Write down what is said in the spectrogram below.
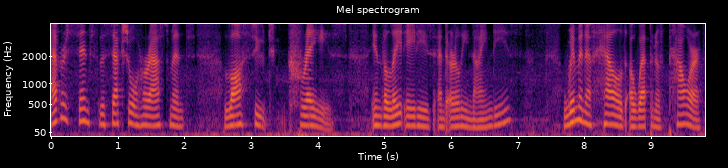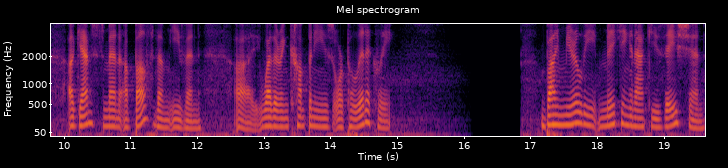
ever since the sexual harassment lawsuit craze in the late 80s and early 90s, women have held a weapon of power against men above them even uh, whether in companies or politically. By merely making an accusation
